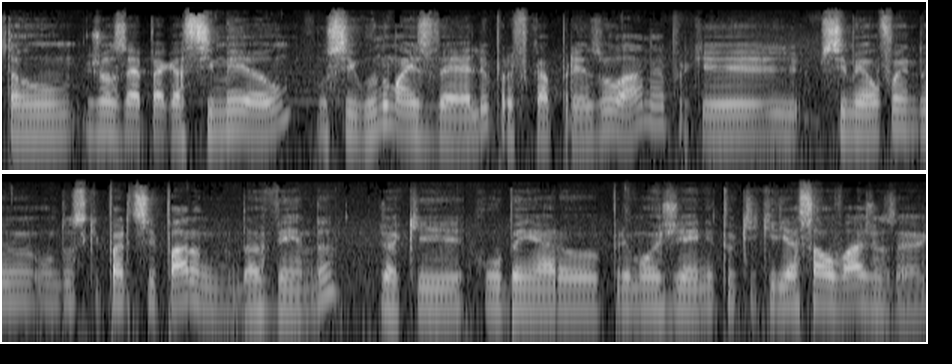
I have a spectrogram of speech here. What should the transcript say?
Então José pega Simeão, o segundo mais velho, pra ficar preso lá, né? Porque Simeão foi um dos que participaram da venda, já que Rubem era o primogênito que queria salvar José.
